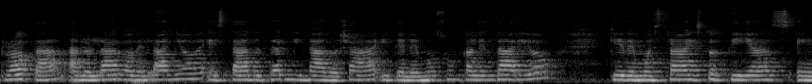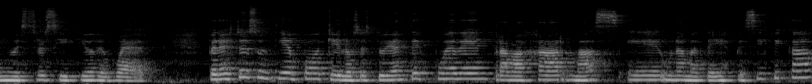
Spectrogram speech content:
rota a lo largo del año está determinado ya y tenemos un calendario que demuestra estos días en nuestro sitio de web. Pero esto es un tiempo que los estudiantes pueden trabajar más en una materia específica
